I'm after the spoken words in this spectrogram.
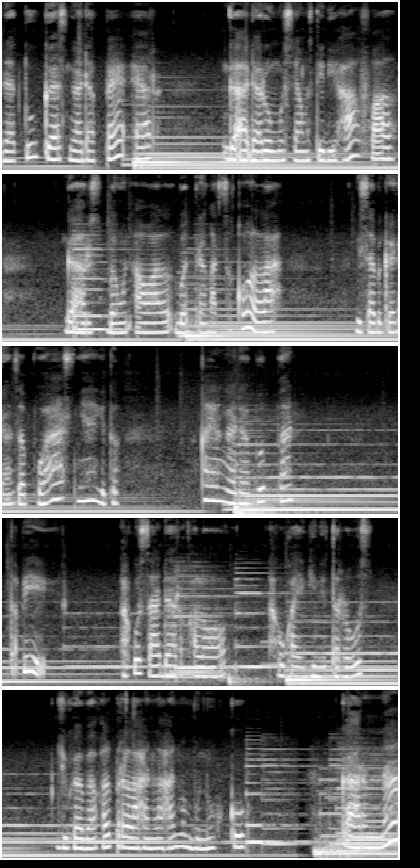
ada tugas, gak ada PR, gak ada rumus yang mesti dihafal, gak harus bangun awal buat berangkat sekolah, bisa begadang sepuasnya gitu. Kayak gak ada beban. Tapi aku sadar kalau aku kayak gini terus juga bakal perlahan-lahan membunuhku karena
